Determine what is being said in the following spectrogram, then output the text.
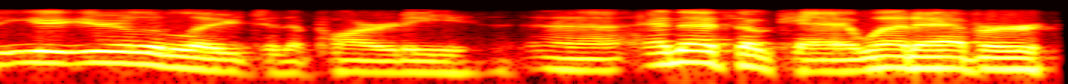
you're, you're a little late to the party, uh, and that's okay. Whatever.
